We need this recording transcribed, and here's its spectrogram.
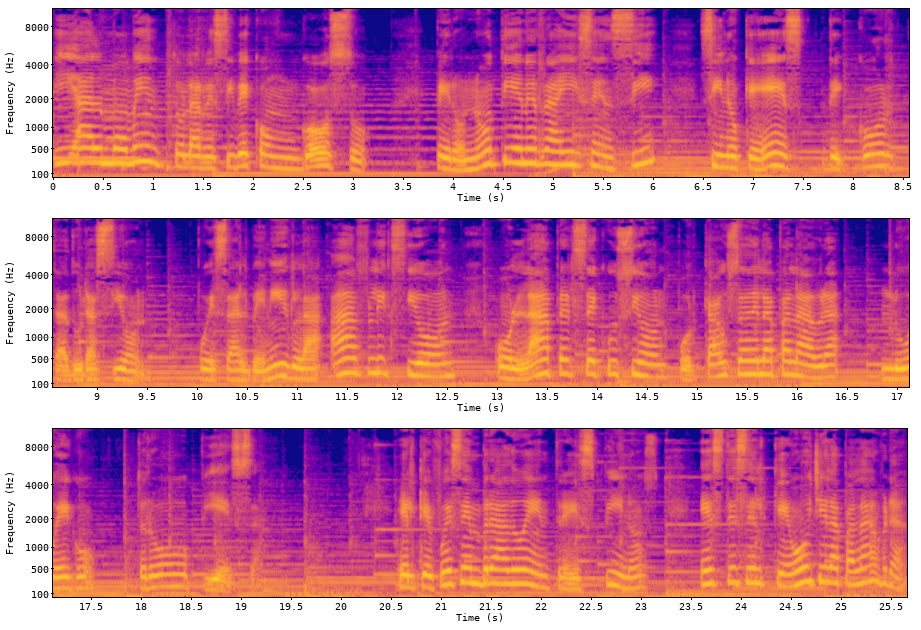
y al momento la recibe con gozo, pero no tiene raíz en sí, sino que es de corta duración, pues al venir la aflicción o la persecución por causa de la palabra, luego El que fue sembrado entre espinos, este es el que oye la palabra,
